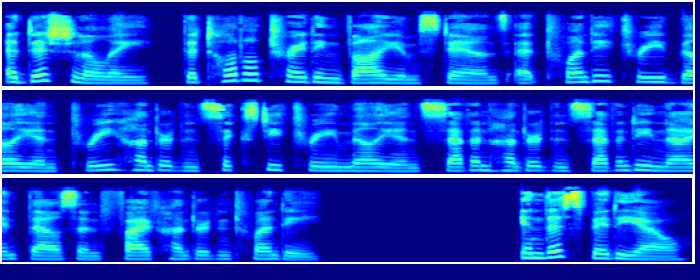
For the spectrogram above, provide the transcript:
Additionally, the total trading volume stands at 23,363,779,520. In this video,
